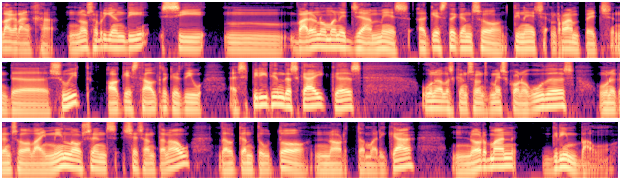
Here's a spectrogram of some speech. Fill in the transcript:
La Granja. No sabrien dir si mm, varen homenatjar més aquesta cançó Teenage Rampage de Sweet o aquesta altra que es diu Spirit in the Sky, que és una de les cançons més conegudes, una cançó de l'any 1969 del cantautor nord-americà Norman Greenbaum.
